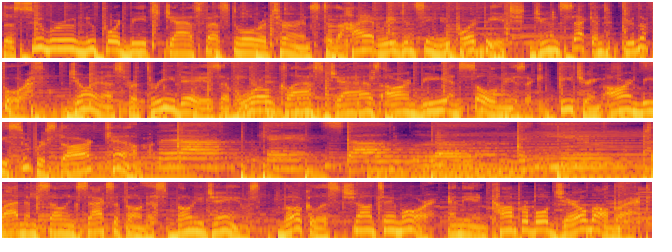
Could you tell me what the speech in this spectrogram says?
The Subaru Newport Beach Jazz Festival returns to the Hyatt Regency Newport Beach June 2nd through the 4th. Join us for 3 days of world-class jazz, R&B, and soul music featuring R&B superstar Kem. Platinum selling saxophonist Boney James, vocalist Chante Moore, and the incomparable Gerald Albright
